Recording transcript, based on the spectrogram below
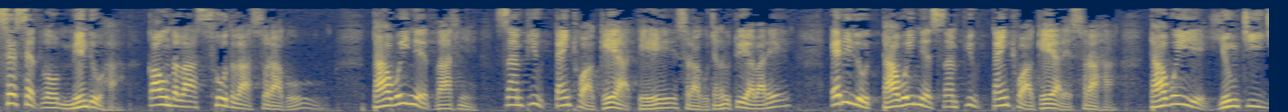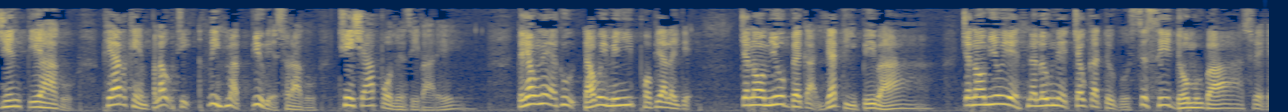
အဆက်ဆက်သောမင်းတို့ဟာ ကောင်းသလားဆိုးသလားဆိုတာကိုဒါဝိဒ်နဲ့သားလျှင်စံပြုတ်တိုင်းထွာခဲ့ရတယ်ဆိုတာကိုကျွန်တော်တို့တွေ့ရပါတယ်အဲ့ဒီလိုဒါဝိဒ်နဲ့စံပြုတ်တိုင်းထွာခဲ့ရတယ်ဆိုတာဟာဒါဝိဒ်ရဲ့ယုံကြည်ခြင်းတရားကိုဘုရားသခင်ဘလောက်အထိအသိမှတ်ပြုတယ်ဆိုတာကိုထင်ရှားပေါ်လွင်စေပါတယ်ဒါကြောင့်လည်းအခုဒါဝိဒ်မင်းကြီးဖော်ပြလိုက်တဲ့ကျွန်တော်မျိုးဘက်ကယက်တီပေးပါကျွန်တော်မျိုးရဲ့နှလုံးနဲ့ကြောက်ကတ်တို့ကိုစစ်ဆေးတော်မူပါဆိုတဲ့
